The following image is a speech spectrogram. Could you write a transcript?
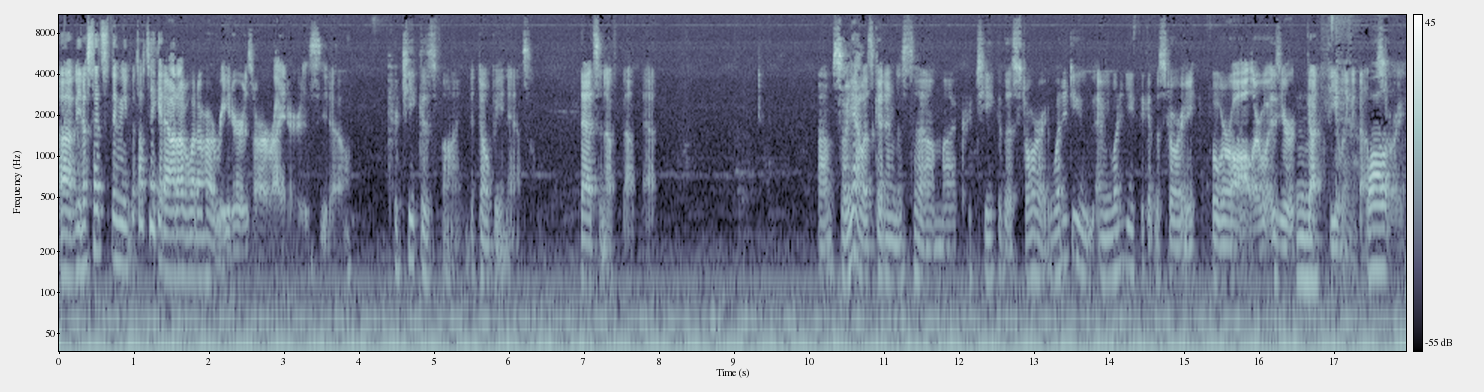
um, you know, send something to me, but don't take it out on one of our readers or our writers, you know. Critique is fine, but don't be an asshole. That's enough about that. Um, so yeah, let's get into some uh, critique of the story. What did you? I mean, what did you think of the story overall, or what is your Mm. gut feeling about Well, the story?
